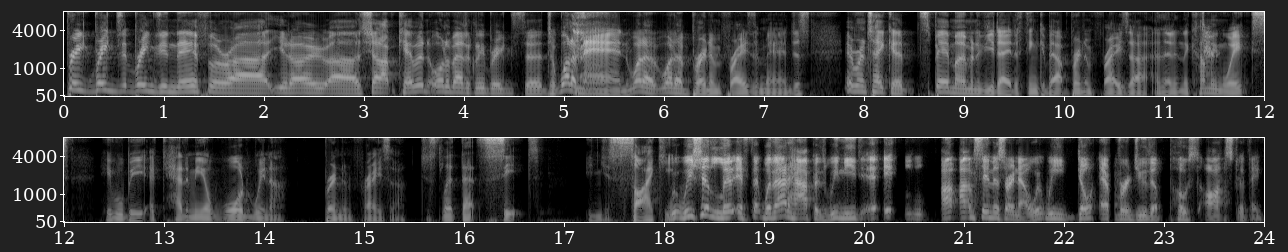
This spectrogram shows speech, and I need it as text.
Bring, brings brings in there for uh, you know, uh, shut up, Kevin. Automatically brings to, to what a man, what a what a Brendan Fraser man. Just everyone take a spare moment of your day to think about Brendan Fraser, and then in the coming weeks he will be Academy Award winner, Brendan Fraser. Just let that sit in your psyche. We- we should li- if that, when that happens, we need. It, it- I, I'm saying this right now. We, we don't ever do the post Oscar thing.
